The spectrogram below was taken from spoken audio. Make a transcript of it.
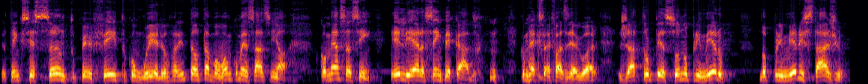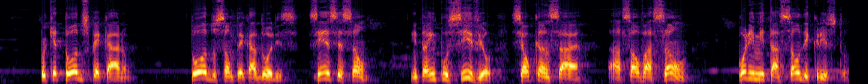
eu tenho que ser santo, perfeito como ele. Eu falei: então tá bom, vamos começar assim, ó. Começa assim: ele era sem pecado. como é que você vai fazer agora? Já tropeçou no primeiro, no primeiro estágio, porque todos pecaram, todos são pecadores, sem exceção. Então é impossível se alcançar a salvação por imitação de Cristo.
